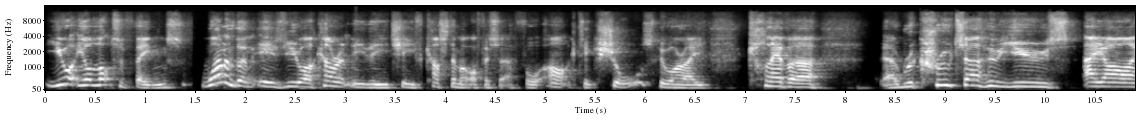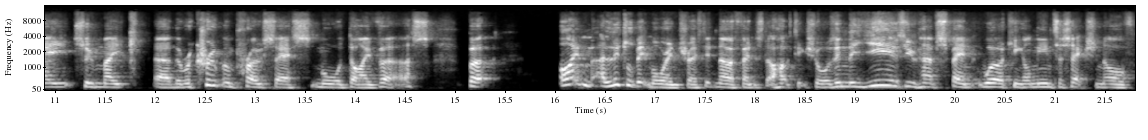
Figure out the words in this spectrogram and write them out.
you are, you're lots of things. One of them is you are currently the chief customer officer for Arctic Shores, who are a clever uh, recruiter who use AI to make uh, the recruitment process more diverse. But I'm a little bit more interested, no offense to Arctic Shores, in the years you have spent working on the intersection of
